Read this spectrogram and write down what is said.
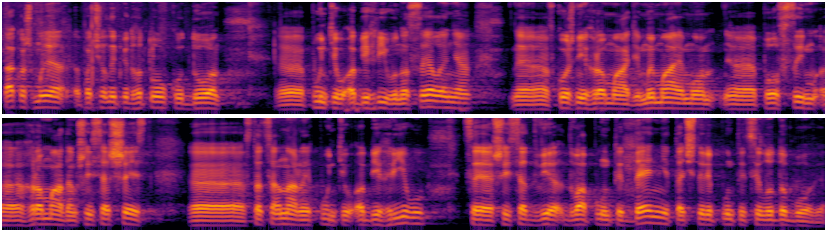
Також ми почали підготовку до е, пунктів обігріву населення е, в кожній громаді. Ми маємо е, по всім громадам 66 е, стаціонарних пунктів обігріву. Це 62 пункти денні та 4 пункти цілодобові.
